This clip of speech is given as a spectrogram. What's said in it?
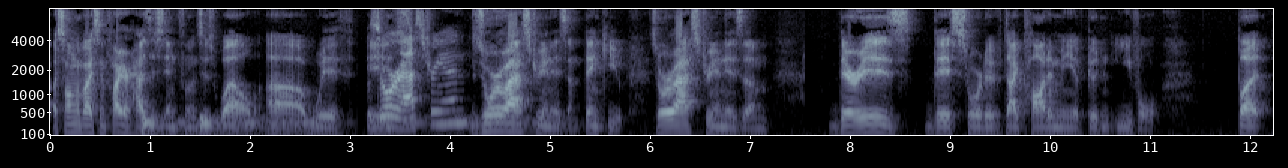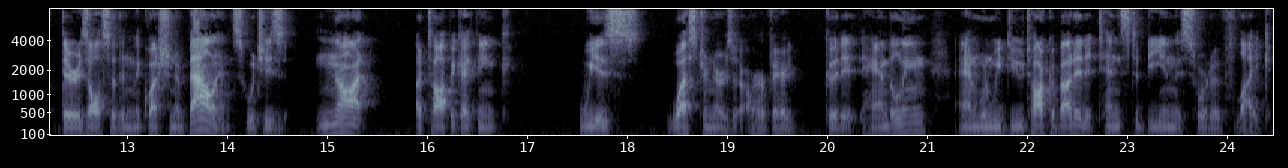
a Song of Ice and Fire has this influence as well uh, with Zoroastrian? Zoroastrianism. Thank you. Zoroastrianism. There is this sort of dichotomy of good and evil, but there is also then the question of balance, which is not a topic I think we as Westerners are very good at handling. And when we do talk about it, it tends to be in this sort of like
